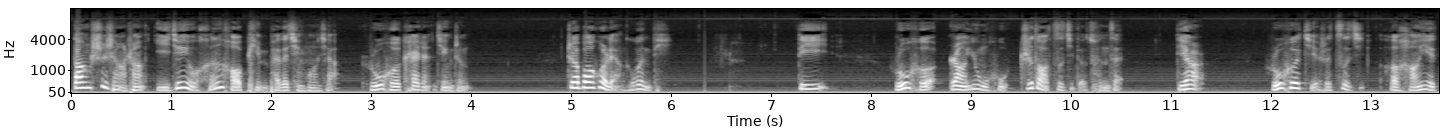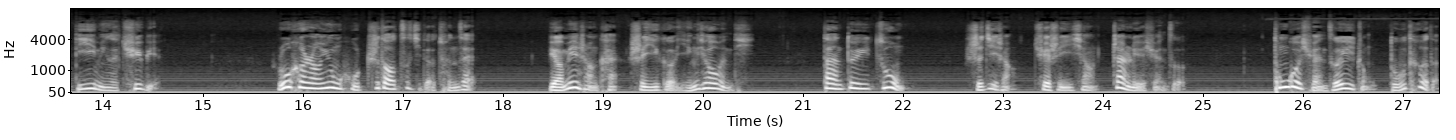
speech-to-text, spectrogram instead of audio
当市场上已经有很好品牌的情况下，如何开展竞争？这包括两个问题：第一，如何让用户知道自己的存在；第二，如何解释自己和行业第一名的区别。如何让用户知道自己的存在？表面上看是一个营销问题，但对于 Zoom，实际上却是一项战略选择。通过选择一种独特的、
